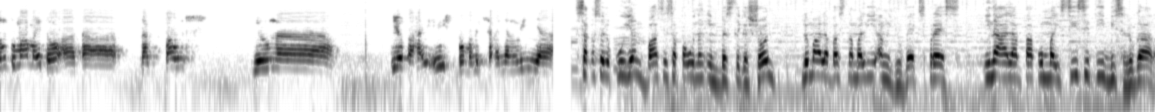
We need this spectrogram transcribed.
nung tumama ito at uh, nag-bounce yung uh, Toyota Hiace, bumalik sa kanyang linya Sa kasalukuyan, base sa paunang investigasyon, lumalabas na mali ang UV Express. Inaalam pa kung may CCTV sa lugar.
